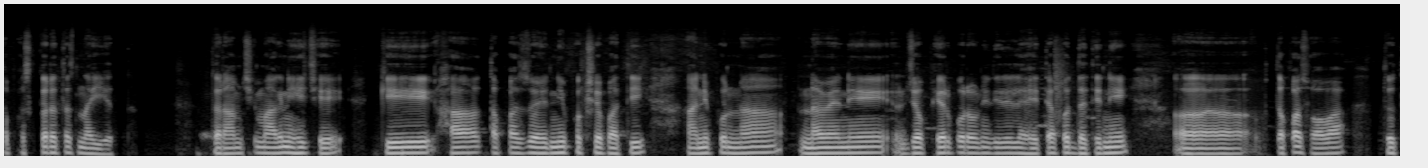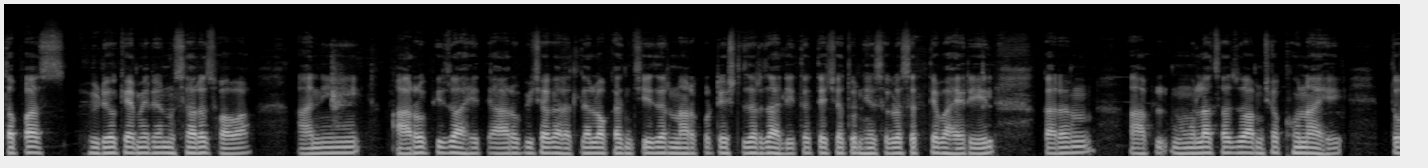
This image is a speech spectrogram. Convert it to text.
तपास करतच नाही आहेत तर आमची मागणी हीच आहे की हा तपास जो आहे निपक्षपाती आणि पुन्हा नव्याने जो फेरपुरवणी दिलेली आहे त्या पद्धतीने तपास व्हावा. तो तपास व्हिडिओ कॅमेऱ्यानुसारच व्हावा आणि आरोपी जो आहे त्या आरोपीच्या घरातल्या लोकांची जर नार्को टेस्ट जर झाली तर त्याच्यातून हे सगळं सत्य बाहेर येईल. कारण आप मुलाचा जो आमच्या खून आहे तो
